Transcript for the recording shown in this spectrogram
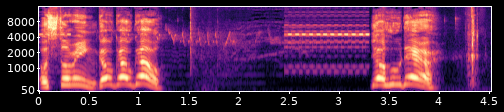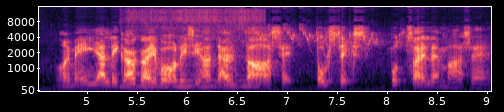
Oh, it's still ringing. Go, go, go. Yo, who there? Oi meidän likakaivo olisi ihan täynnä ase. Tulsiks putsailemaan sen?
